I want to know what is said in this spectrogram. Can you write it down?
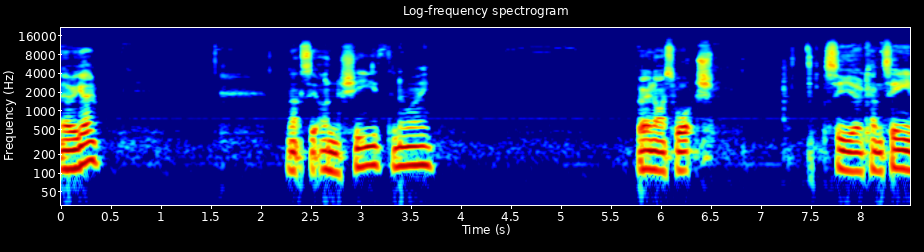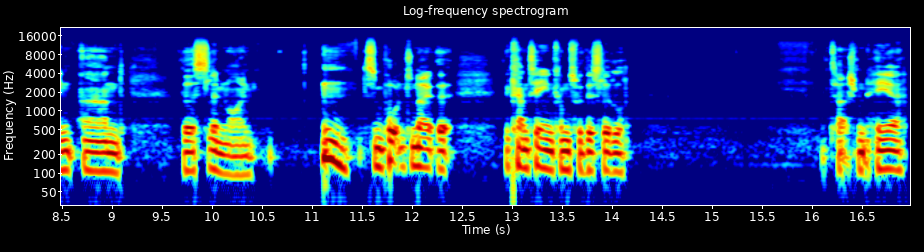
There we go. That's it unsheathed in a way. Very nice watch. CEO Canteen and the Slimline. it's important to note that the canteen comes with this little attachment here.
